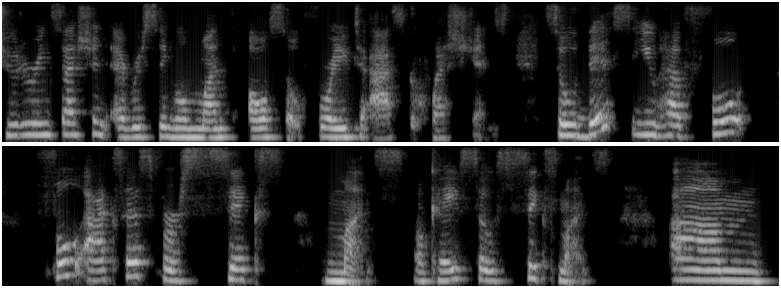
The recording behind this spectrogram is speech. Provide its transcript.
tutoring session every single month also for you to ask questions. So this you have full full access for six months. Okay, so six months. Um,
